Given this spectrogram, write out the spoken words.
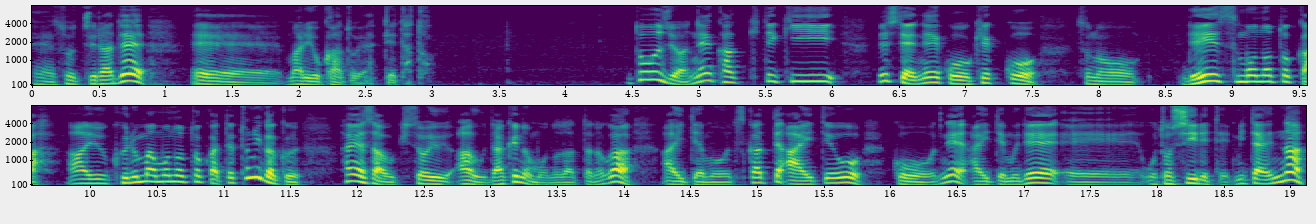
えそちらで、えマリオカートをやっていたと。当時はね画期的でしたよねこう結構そのレースものとかああいう車ものとかってとにかく速さを競い合うだけのものだったのがアイテムを使って相手をこうねアイテムで、えー陥れてみたいな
